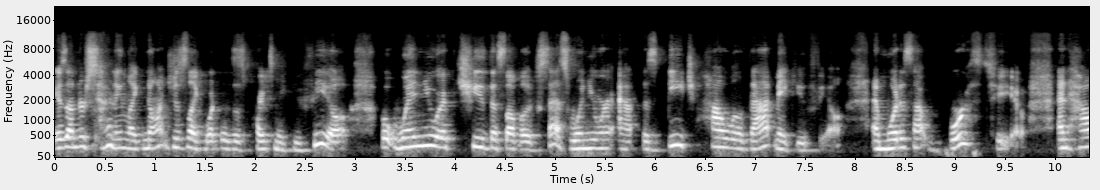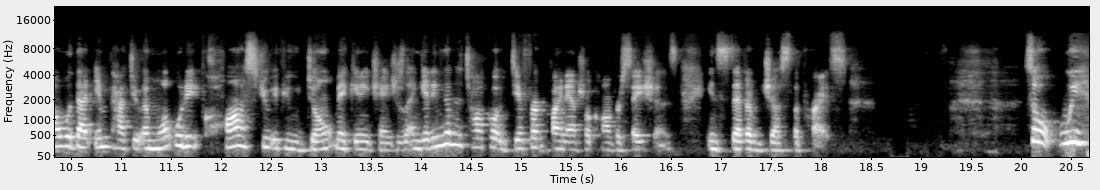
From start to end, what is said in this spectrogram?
is understanding like not just like what does this price make you feel but when you achieve this level of success when you are at this beach how will that make you feel? And what is that worth to you? And how would that impact you? And what would it cost you if you don't make any changes? And getting them to talk about different financial conversations instead of just the price so we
